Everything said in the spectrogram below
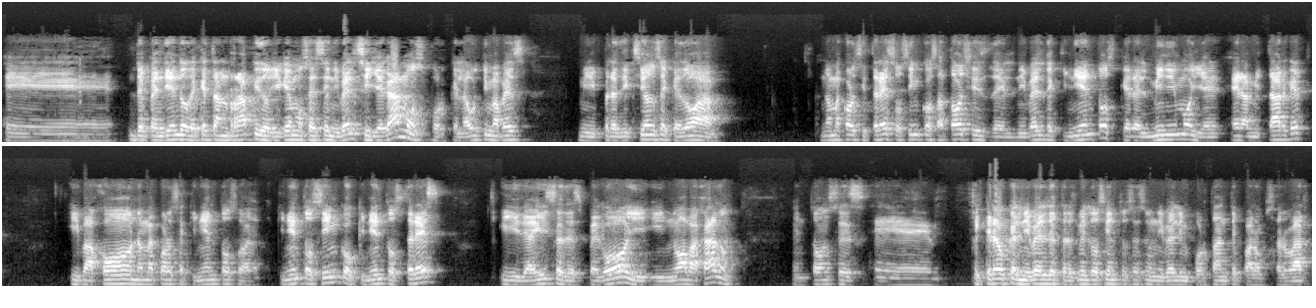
eh, dependiendo de qué tan rápido lleguemos a ese nivel, si llegamos, porque la última vez mi predicción se quedó a, no me acuerdo si tres o cinco satoshis del nivel de 500, que era el mínimo y era mi target, y bajó, no me acuerdo si a 500 o a 505 o 503, y de ahí se despegó y, no ha bajado. Entonces, eh, creo que el nivel de 3200 es un nivel importante para observar.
